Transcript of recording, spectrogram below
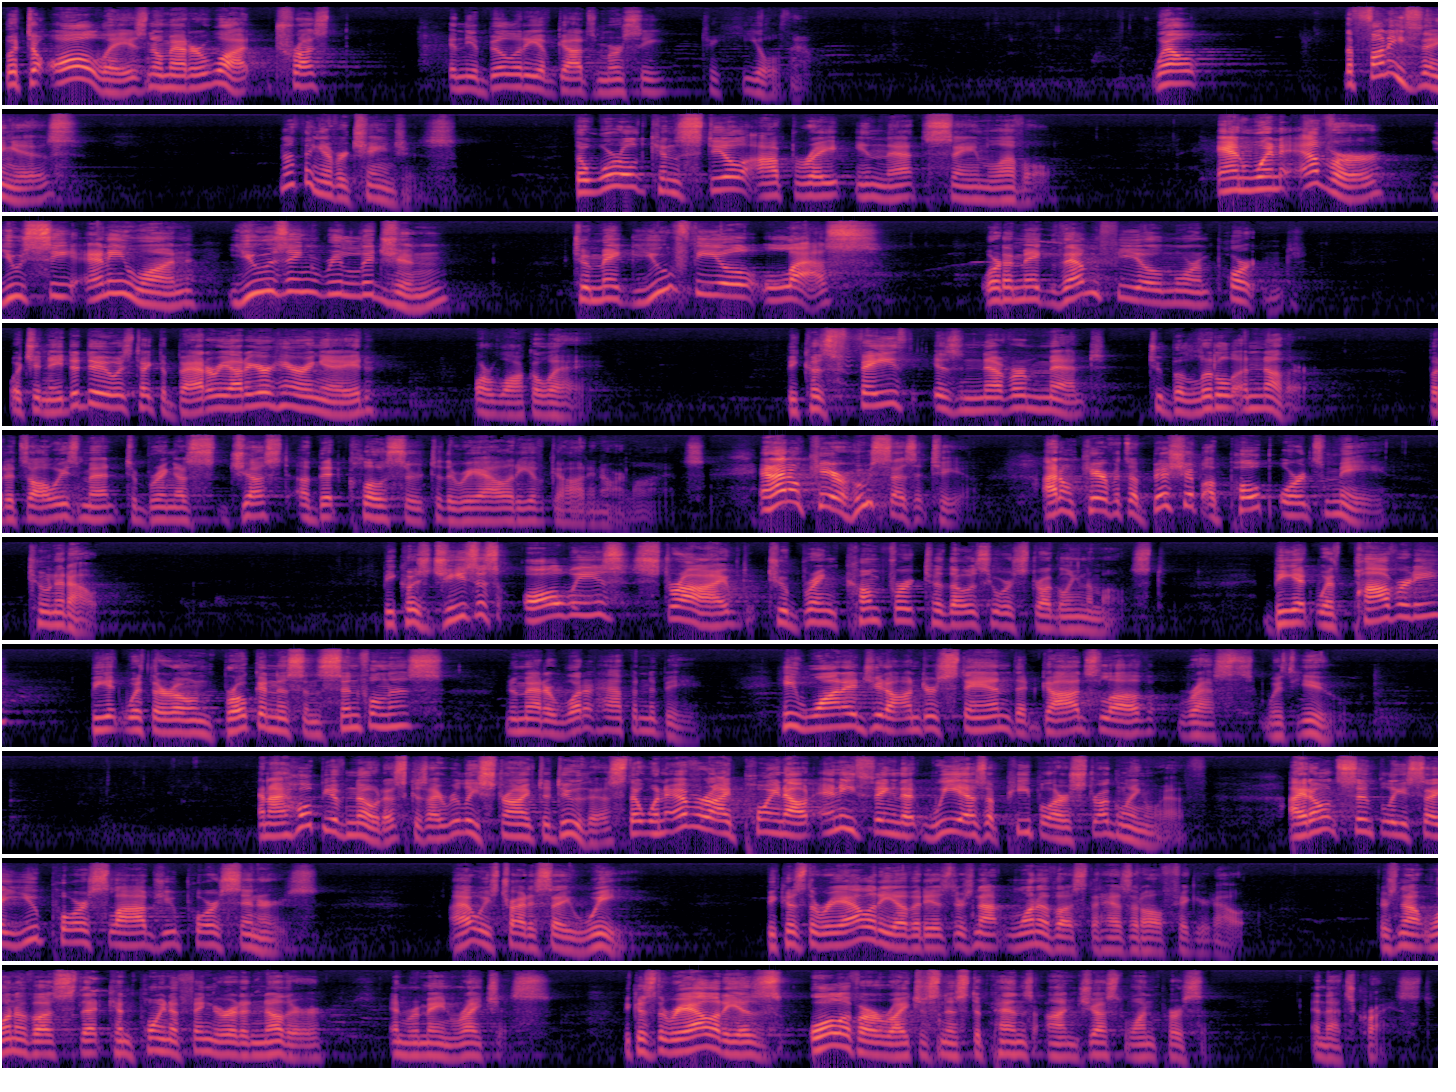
but to always, no matter what, trust in the ability of God's mercy to heal them. Well, the funny thing is, nothing ever changes. The world can still operate in that same level. And whenever you see anyone using religion to make you feel less or to make them feel more important, what you need to do is take the battery out of your hearing aid or walk away. Because faith is never meant to belittle another, but it's always meant to bring us just a bit closer to the reality of God in our lives. And I don't care who says it to you. I don't care if it's a bishop, a pope, or it's me. Tune it out. Because Jesus always strived to bring comfort to those who were struggling the most, be it with poverty, be it with their own brokenness and sinfulness, no matter what it happened to be. He wanted you to understand that God's love rests with you. And I hope you've noticed, because I really strive to do this, that whenever I point out anything that we as a people are struggling with, I don't simply say, you poor slobs, you poor sinners. I always try to say we, because the reality of it is there's not one of us that has it all figured out. There's not one of us that can point a finger at another and remain righteous. Because the reality is, all of our righteousness depends on just one person and that's Christ.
